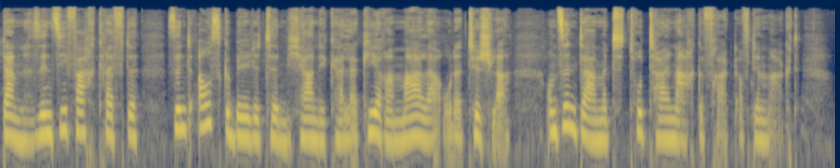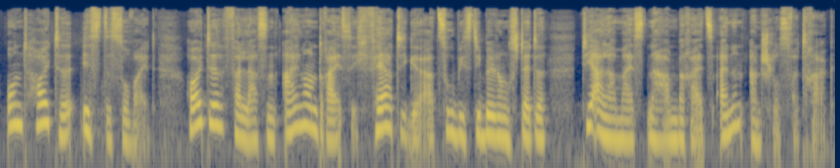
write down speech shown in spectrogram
dann sind sie Fachkräfte, sind ausgebildete Mechaniker, Lackierer, Maler oder Tischler und sind damit total nachgefragt auf dem Markt. Und heute ist es soweit. Heute verlassen 31 fertige Azubis die Bildungsstätte. Die allermeisten haben bereits einen Anschlussvertrag.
